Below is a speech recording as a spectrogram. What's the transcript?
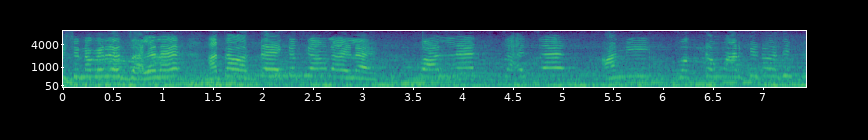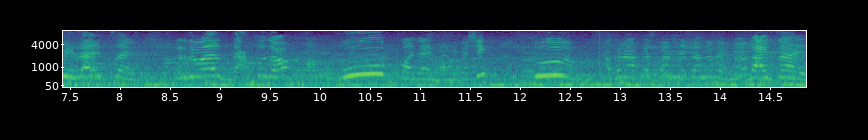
दर्शन वगैरे झालेलं आहे आता फक्त एकच काम राहिलं आहे पालणं जायचं आहे आणि फक्त मार्केटमध्ये फिरायचं आहे तर तुम्हाला दाखवतो. खूप मजा येणार आहे. कशी? खूप. आपण आकाश पालने जाणार आहे ना? जायचं आहे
